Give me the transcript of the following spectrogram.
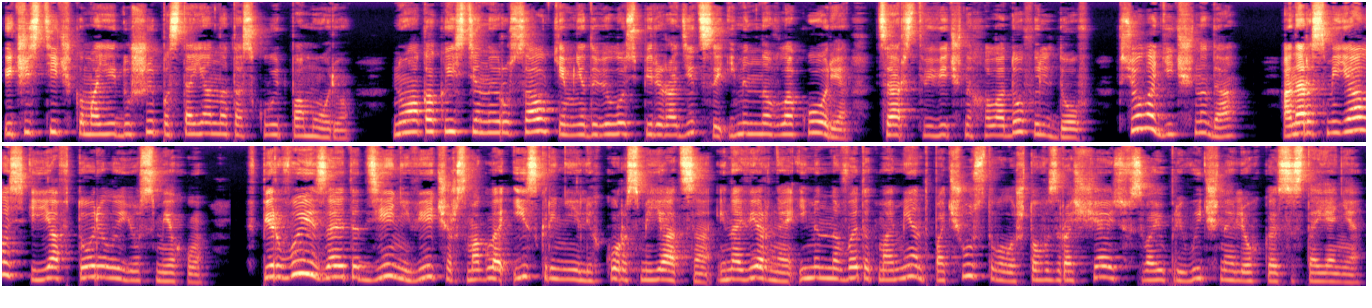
и частичка моей души постоянно тоскует по морю. Ну а как истинной русалке мне довелось переродиться именно в Лакоре, царстве вечных холодов и льдов. Все логично, да. Она рассмеялась, и я вторила ее смеху. Впервые за этот день и вечер смогла искренне и легко рассмеяться, и, наверное, именно в этот момент почувствовала, что возвращаюсь в свое привычное легкое состояние.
